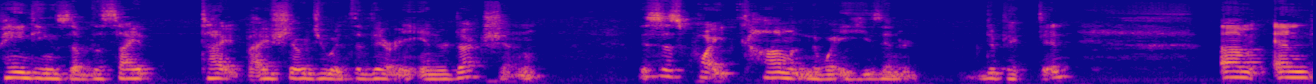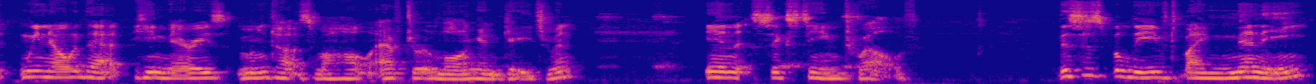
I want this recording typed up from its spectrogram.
paintings of the site type I showed you at the very introduction. This is quite common the way he's inter- depicted. Um, and we know that he marries Mumtaz Mahal after a long engagement in 1612. This is believed by many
